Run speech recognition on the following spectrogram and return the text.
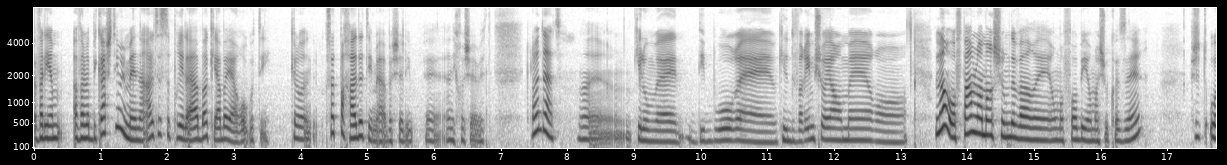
אבל, היא... אמ- אבל ביקשתי ממנה, אל תספרי לאבא, כי אבא יהרוג אותי. כאילו, קצת פחדתי מאבא שלי, אה, אני חושבת. לא יודעת. אה, כאילו, אה, דיבור, כאילו דברים שהוא היה אומר, או... לא, הוא אף פעם לא אמר שום דבר הומופובי או משהו כזה. פשוט הוא,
